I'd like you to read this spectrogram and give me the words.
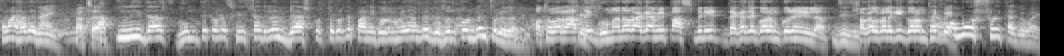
সময় হাতে নাই। আচ্ছা। আপনি জাস্ট ঘুম থেকে উঠে সুইচটা দিবেন ব্রাশ করতে করতে পানি গরম হয়ে যাবে গোসল করবেন চলে যাবেন। অথবা রাতে ঘুমানোর আগে আমি পাঁচ মিনিট দেখা যায় গরম করে নিলাম। সকালবেলা কি গরম থাকবে? অবশ্যই থাকবে ভাই।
